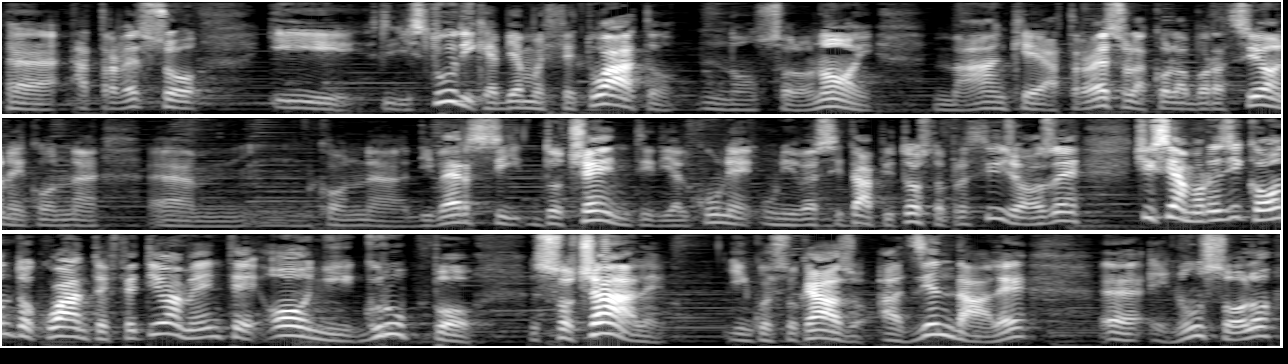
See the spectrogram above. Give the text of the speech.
eh, attraverso i, gli studi che abbiamo effettuato, non solo noi, ma anche attraverso la collaborazione con, ehm, con diversi docenti di alcune università piuttosto prestigiose, ci siamo resi conto quanto effettivamente ogni gruppo sociale in questo caso aziendale eh, e non solo,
